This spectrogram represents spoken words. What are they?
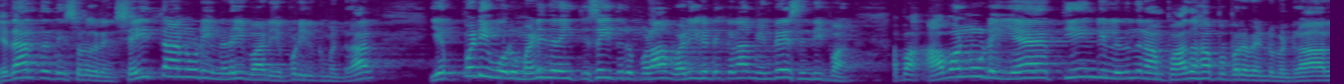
யதார்த்தத்தை சொல்கிறேன் ஷைத்தானுடைய நிலைப்பாடு எப்படி இருக்கும் என்றால் எப்படி ஒரு மனிதனை திசை திருப்பலாம் வழிகெடுக்கலாம் என்றே சிந்திப்பான். அப்போ அவனுடைய தீங்கிலிருந்து நாம் பாதுகாப்பு பெற வேண்டும் என்றால்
